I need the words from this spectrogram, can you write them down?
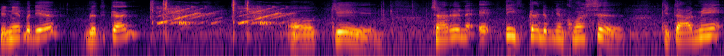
Sini apa dia Boleh tekan Ok Cara nak aktifkan dia punya kuasa Kita ambil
